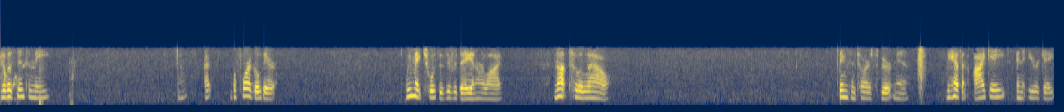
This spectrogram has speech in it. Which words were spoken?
It was sent to me. I, before I go there, we make choices every day in our life not to allow things into our spirit man. We have an eye gate and an ear gate.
